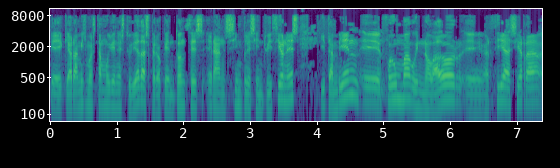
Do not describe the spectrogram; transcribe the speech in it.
eh, que ahora mismo están muy bien estudiadas, pero que entonces eran simples intuiciones. Y también fue un mago innovador, García Sierra,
